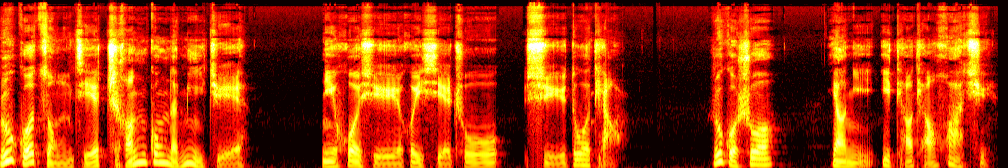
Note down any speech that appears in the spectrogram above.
如果总结成功的秘诀，你或许会写出许多条。如果说要你一条条画去，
